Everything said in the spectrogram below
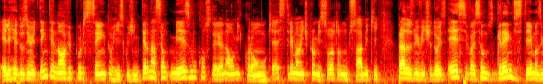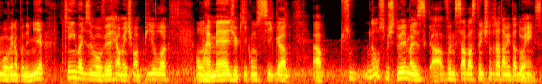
ele reduz em 89% o risco de internação, mesmo considerando a Omicron, o que é extremamente promissor. Todo mundo sabe que para 2022 esse vai ser um dos grandes temas envolvendo a pandemia quem vai desenvolver realmente uma pílula ou um remédio que consiga uh, sub, não substituir, mas avançar bastante no tratamento da doença.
